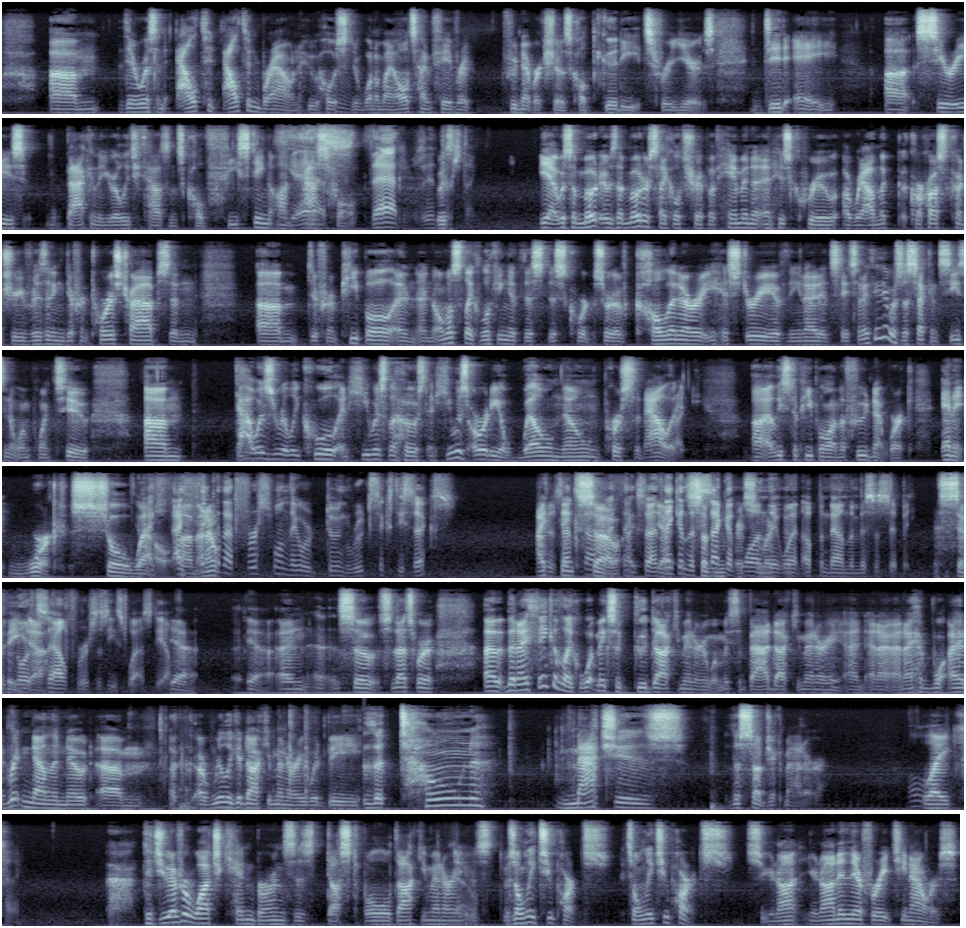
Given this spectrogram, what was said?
Um, there was an Alton Alton Brown who hosted one of my all time favorite Food Network shows called Good Eats for years. Did a uh, series back in the early 2000s called Feasting on yes, Asphalt. That was interesting. Yeah, it was a motor. It was a motorcycle trip of him and, and his crew around the across the country, visiting different tourist traps and um, different people, and, and almost like looking at this this sort of culinary history of the United States. And I think there was a second season at one point too. Um, that was really cool, and he was the host, and he was already a well known personality. Uh, at least to people on the Food Network, and it worked so well. I, I um, think in that first one they were doing Route 66. I think so. I think so. I yeah, think in the second one they went up and down the Mississippi. Mississippi, north yeah. south versus east west. Yeah. Yeah, yeah, and uh, so so that's where. Uh, but I think of like what makes a good documentary and what makes a bad documentary, and and I, and I had I had written down the note. Um, a, a really good documentary would be the tone matches the subject matter. Oh, like. Okay did you ever watch Ken Burns's Dust Bowl documentary? No. It was it was only two parts. It's only two parts, so you're not you're not in there for 18 hours.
